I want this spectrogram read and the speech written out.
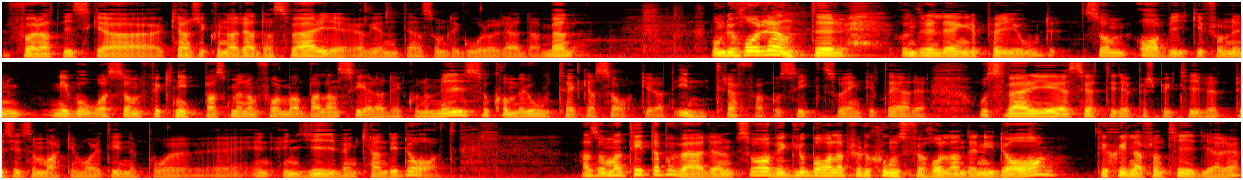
för att vi ska kanske kunna rädda Sverige. Jag vet inte ens om det går att rädda. Men om du har räntor under en längre period som avviker från en nivå som förknippas med någon form av balanserad ekonomi så kommer otäcka saker att inträffa på sikt. Så enkelt är det. Och Sverige är sett i det perspektivet, precis som Martin varit inne på, eh, en, en given kandidat. Alltså om man tittar på världen så har vi globala produktionsförhållanden idag, till skillnad från tidigare.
